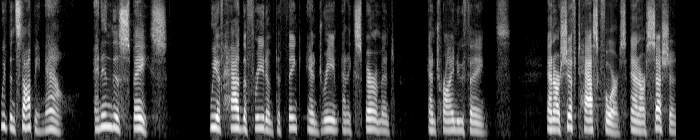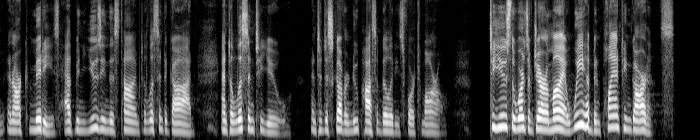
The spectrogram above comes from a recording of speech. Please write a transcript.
we've been stopping now. And in this space, we have had the freedom to think and dream and experiment and try new things. And our shift task force and our session and our committees have been using this time to listen to God and to listen to you and to discover new possibilities for tomorrow. To use the words of Jeremiah, we have been planting gardens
